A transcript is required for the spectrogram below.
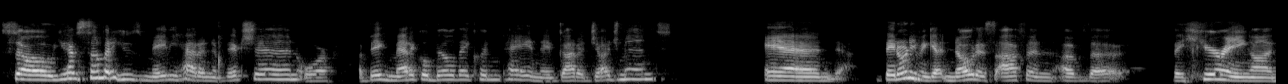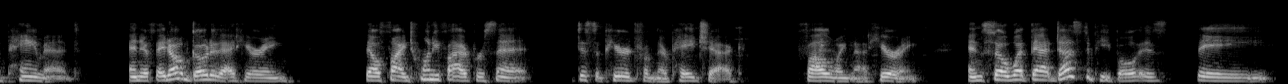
So you have somebody who's maybe had an eviction or a big medical bill they couldn't pay and they've got a judgment. And they don't even get notice often of the, the hearing on payment and if they don't go to that hearing, they'll find 25% disappeared from their paycheck following that hearing. And so what that does to people is they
